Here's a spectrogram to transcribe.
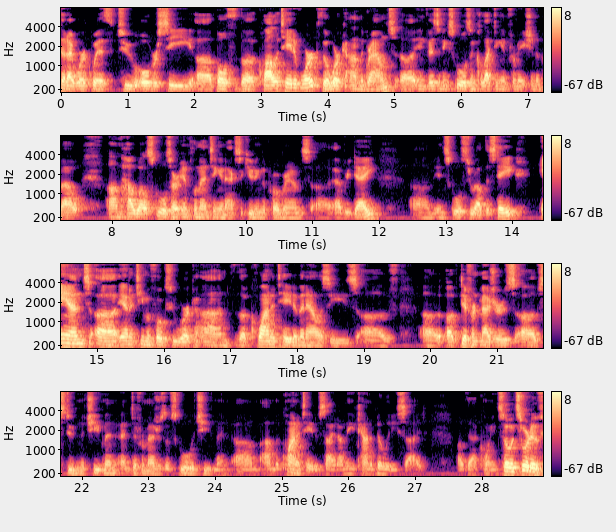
that I work with to oversee uh, both the qualitative work, the work on the ground uh, in visiting schools and collecting information about um, how well schools are implementing and executing the programs uh, every day um, in schools throughout the state, and uh, and a team of folks who work on the quantitative analyses of uh, of different measures of student achievement and different measures of school achievement um, on the quantitative side, on the accountability side of that coin. So it's sort of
